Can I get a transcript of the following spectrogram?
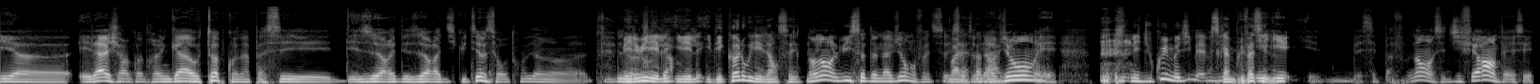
Et, euh, et là, j'ai rencontré un gars au top qu'on a passé des heures et des heures à discuter. On s'est retrouvés dans. Mais lui, il, est- hangar. il, est- il décolle ou il est lancé? Non, non, lui, il saute d'un avion, en fait. Il Voilà, saute d'un avion. Et, et du coup, il me dit. C'est quand même plus facile. Et- ben, c'est pas. Non, c'est différent. Enfin, c'est-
